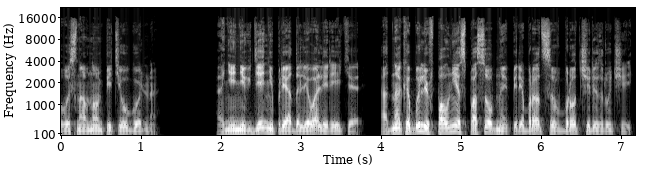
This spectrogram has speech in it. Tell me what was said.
в основном пятиугольную. Они нигде не преодолевали реки, однако были вполне способны перебраться вброд через ручей.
